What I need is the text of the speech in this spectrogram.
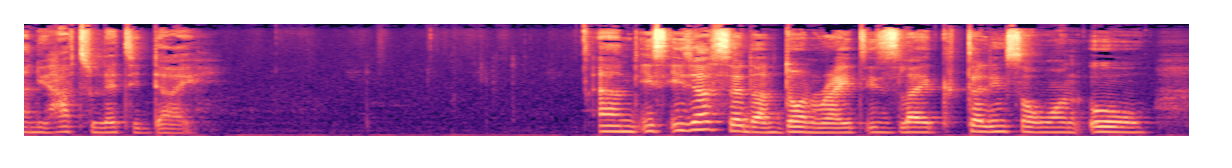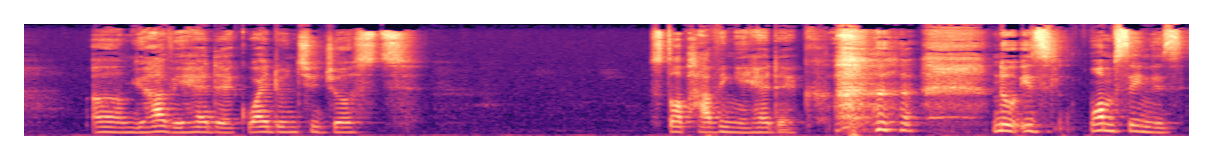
and you have to let it die and it's easier said than done right it's like telling someone oh um you have a headache why don't you just stop having a headache no it's what i'm saying is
